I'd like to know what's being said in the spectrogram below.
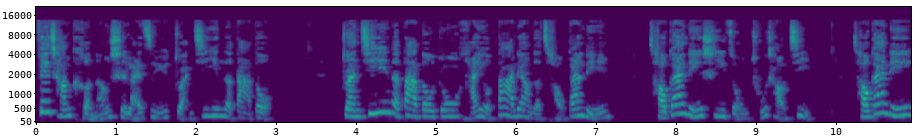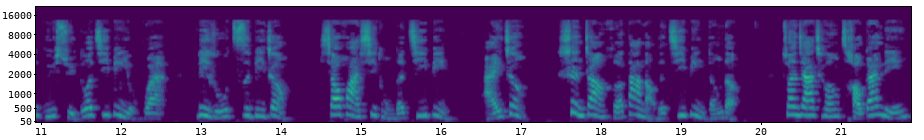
非常可能是来自于转基因的大豆。转基因的大豆中含有大量的草甘膦。草甘膦是一种除草剂，草甘膦与许多疾病有关，例如自闭症、消化系统的疾病、癌症、肾脏和大脑的疾病等等。专家称，草甘膦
